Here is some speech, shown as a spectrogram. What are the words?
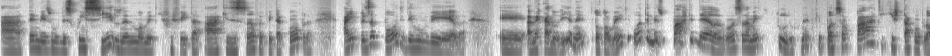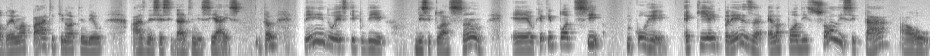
até mesmo desconhecidos, né, no momento que foi feita a aquisição, foi feita a compra, a empresa pode devolver ela é, a mercadoria, né, totalmente, ou até mesmo parte dela, não necessariamente tudo, né, porque pode ser uma parte que está com problema, uma parte que não atendeu às necessidades iniciais. Então, tendo esse tipo de, de situação, é, o que, é que pode se incorrer? É que a empresa ela pode solicitar ao,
